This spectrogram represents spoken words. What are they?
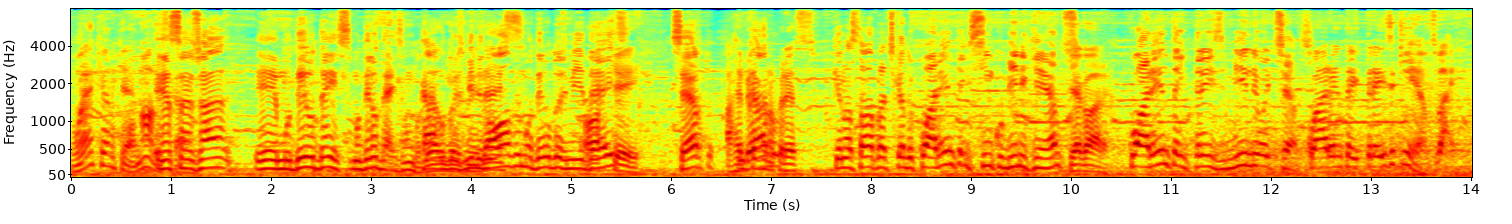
Não é que ano que é? Nove? Essa já é modelo 10, modelo 10, um Modelo carro 2009, 2010. modelo 2010. Ok. Certo? Arrebenta um carro no preço. Que nós estávamos praticando 45.500. E agora? 43.800. 43 e 500, vai.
